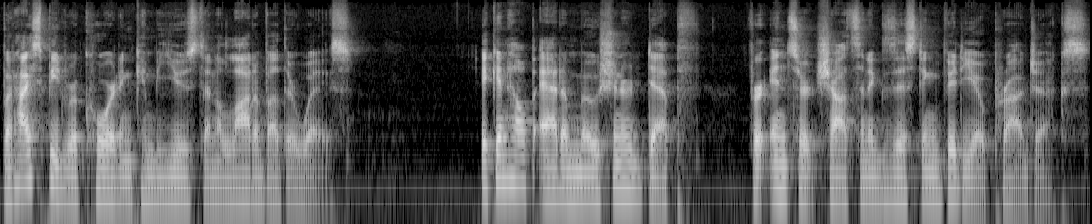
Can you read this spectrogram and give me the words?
But high-speed recording can be used in a lot of other ways. It can help add emotion or depth for insert shots in existing video projects,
